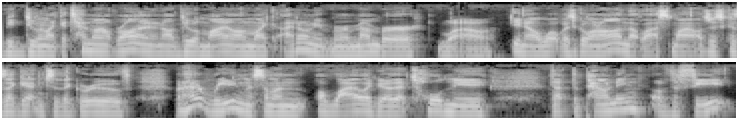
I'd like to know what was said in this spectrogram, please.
be doing like a 10 mile run and I'll do a mile. And I'm like, I don't even remember, wow you know, what was going on that last mile just because I get into the groove. When I had a reading with someone a while ago that told me that the pounding of the feet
